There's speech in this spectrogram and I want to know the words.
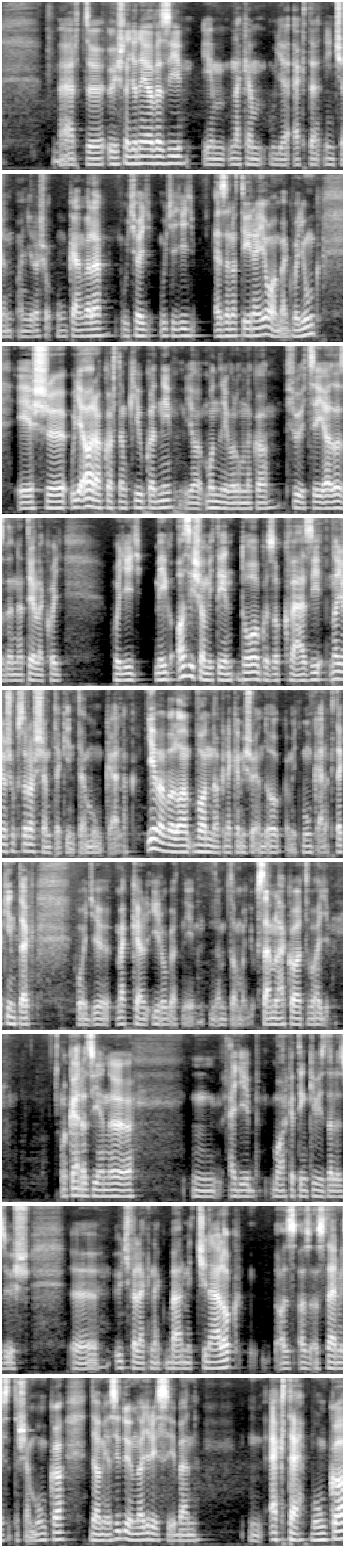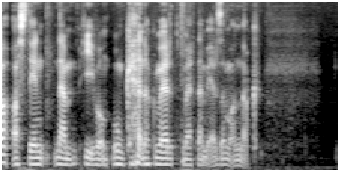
mert ő is nagyon élvezi, én nekem ugye ekte nincsen annyira sok munkám vele, úgyhogy, úgyhogy így ezen a téren jól meg vagyunk, és ugye arra akartam kiukadni, ugye a mondani valómnak a fő célja az az lenne tényleg, hogy, hogy így még az is, amit én dolgozok kvázi, nagyon sokszor azt sem tekintem munkának. Nyilvánvalóan vannak nekem is olyan dolgok, amit munkának tekintek, hogy meg kell írogatni, nem tudom, mondjuk számlákat, vagy akár az ilyen egyéb marketing kivizelezős ügyfeleknek bármit csinálok, az, az, az természetesen munka, de ami az időm nagy részében mm, ekte munka, azt én nem hívom munkának, mert, mert nem érzem annak.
